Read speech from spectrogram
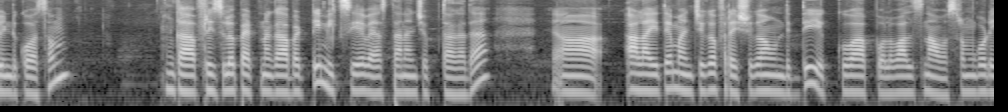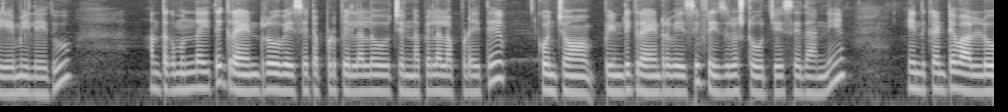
పిండి కోసం. ఇంకా ఫ్రిడ్జ్లో పెట్టను కాబట్టి మిక్సీయే వేస్తానని చెప్తా కదా. అలా అయితే మంచిగా ఫ్రెష్గా ఉండిద్ది. ఎక్కువ పొలవాల్సిన అవసరం కూడా ఏమీ లేదు. అంతకుముందు అయితే గ్రైండర్ వేసేటప్పుడు పిల్లలు చిన్నపిల్లలు అప్పుడైతే కొంచెం పిండి గ్రైండర్ వేసి ఫ్రిడ్జ్లో స్టోర్ చేసేదాన్ని. ఎందుకంటే వాళ్ళు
